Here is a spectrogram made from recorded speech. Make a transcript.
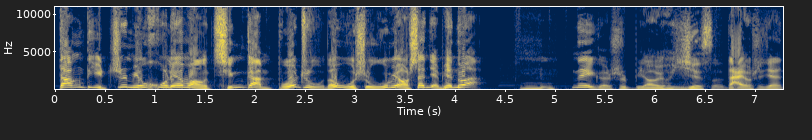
当地知名互联网情感博主的五十五秒删减片段，嗯，那个是比较有意思，大家有时间。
